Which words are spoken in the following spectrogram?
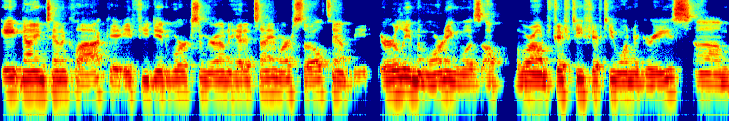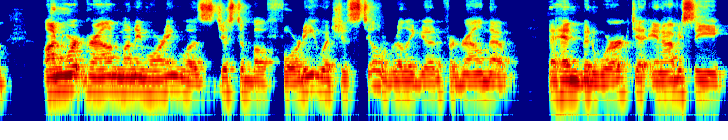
eight, nine, 10 o'clock. If you did work some ground ahead of time, our soil temp early in the morning was up around 50, 51 degrees. Um, unworked ground Monday morning was just above 40, which is still really good for ground that that hadn't been worked. And obviously,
